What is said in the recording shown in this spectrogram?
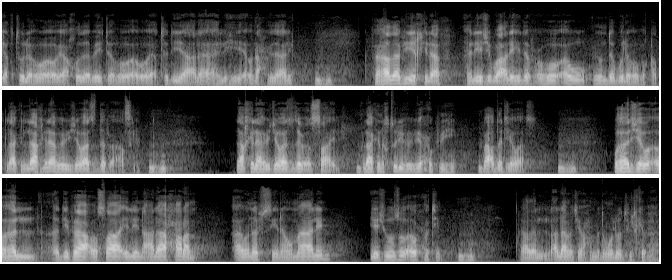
يقتله أو يأخذ بيته أو يعتدي على أهله أو نحو ذلك فهذا فيه خلاف هل يجب عليه دفعه أو يندب له فقط؟ لكن لا خلاف في جواز الدفع أصلا. لا خلاف في جواز دفع الصائل لكن اختلف في حكمه بعد الجواز. وهل, جو وهل دفاع صائل على حرم أو نفس أو مال يجوز أو حتم. هذا العلامة محمد مولود في الكفاءة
